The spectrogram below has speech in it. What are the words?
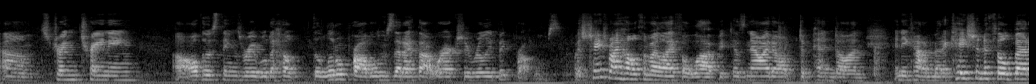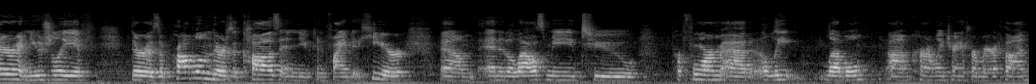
um, strength training, uh, all those things were able to help the little problems that I thought were actually really big problems. It's changed my health and my life a lot because now I don't depend on any kind of medication to feel better. And usually if there is a problem, there's a cause and you can find it here. Um, and it allows me to perform at elite level, I'm currently training for a marathon,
